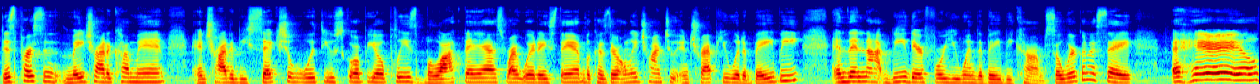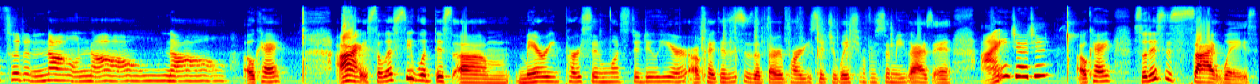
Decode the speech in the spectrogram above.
This person may try to come in and try to be sexual with you, Scorpio. Please block their ass right where they stand because they're only trying to entrap you with a baby and then not be there for you when the baby comes. So we're going to say, Okay a hail to the no, no, no. Okay. All right. So let's see what this um, married person wants to do here. Okay. Because this is a third party situation for some of you guys. And I ain't judging. Okay. So this is sideways.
